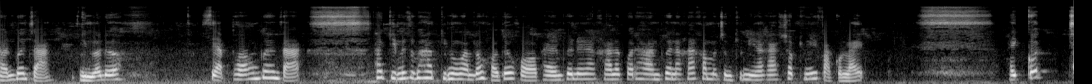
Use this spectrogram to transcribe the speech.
ค่ะเพื่อนจ๋าอิ่มแล้วเด้อแสบท้องเพื่อนจ๋าถ้ากินไม่สุภาพกินวันต้องขอโทษขออภัยเพื่อนด้วยนะคะ แล้วก็ทานเพื่อนนะคะเข้ามาชมคลิปนี้นะคะ ชอบคลิปนี้ฝากกดไลค์ให้กดแช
